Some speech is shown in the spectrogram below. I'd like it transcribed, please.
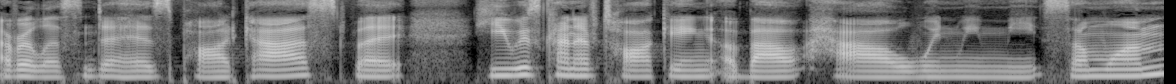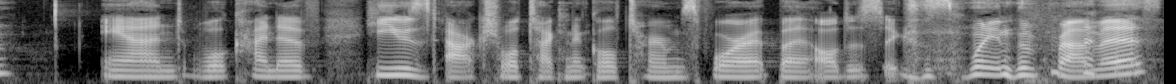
ever listened to his podcast, but he was kind of talking about how when we meet someone, and we'll kind of he used actual technical terms for it, but I'll just explain the premise.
